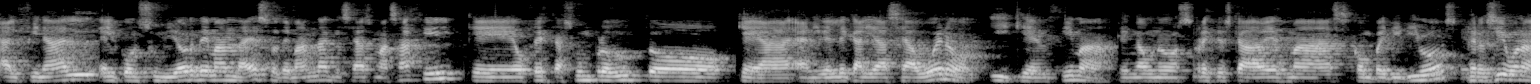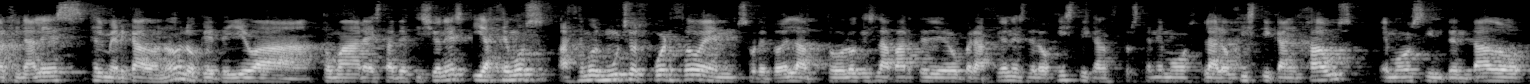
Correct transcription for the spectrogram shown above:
al final el consumidor demanda eso, demanda que seas más ágil, que ofrezcas un producto que a, nivel de calidad sea bueno y que encima tenga unos precios cada vez más competitivos. Pero sí, bueno, al final es el mercado, ¿no? Lo que te lleva a tomar estas decisiones y hacemos, hacemos mucho esfuerzo en, sobre todo en todo lo que es la parte de operaciones, de logística. Nosotros tenemos la logística in-house. Hemos intentado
